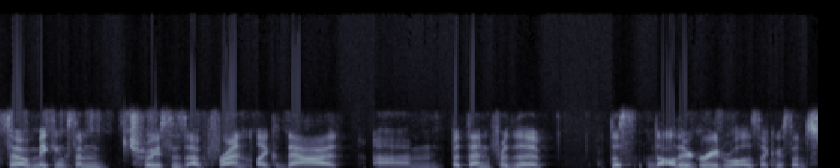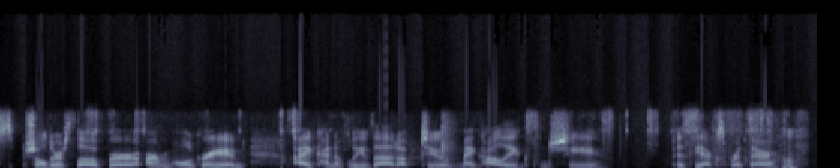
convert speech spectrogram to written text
So making some choices up front like that. Um, but then for the, the the other grade rules, like I said, shoulder slope or armhole grade, I kind of leave that up to my colleagues, and she is the expert there.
